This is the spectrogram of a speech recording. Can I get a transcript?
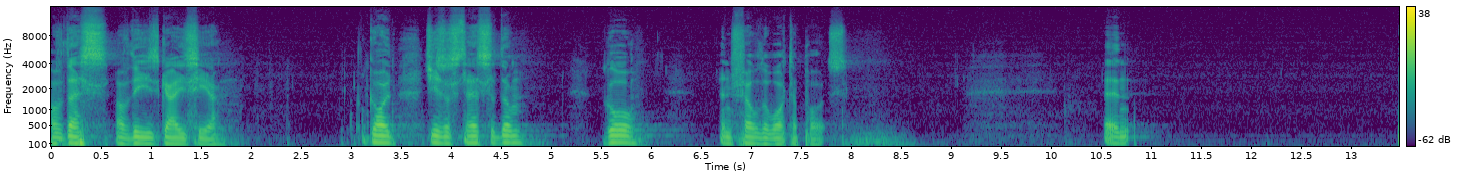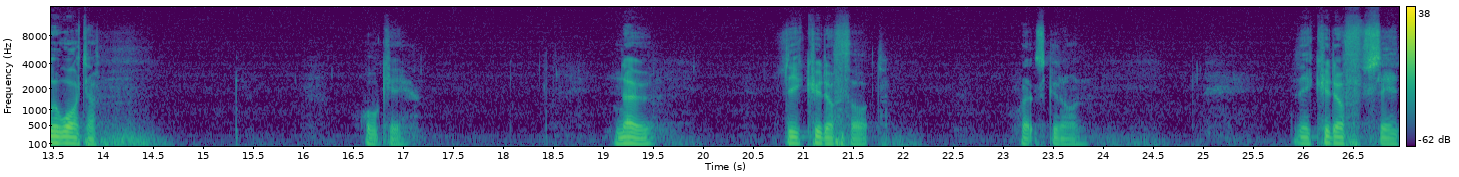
of this of these guys here. God, Jesus tested them, go and fill the water pots. And with water. Okay. Now, they could have thought, what's going on? They could have said,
